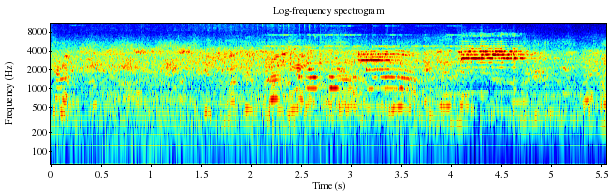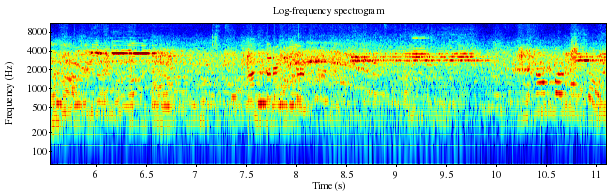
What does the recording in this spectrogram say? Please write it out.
দু নাম্বার বোতাম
